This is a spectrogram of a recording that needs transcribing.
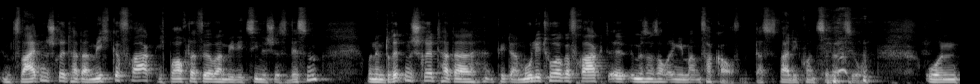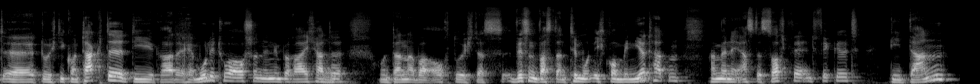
Im zweiten Schritt hat er mich gefragt, ich brauche dafür aber medizinisches Wissen. Und im dritten Schritt hat er Peter Molitor gefragt, äh, wir müssen es auch irgendjemandem verkaufen. Das war die Konstellation. Und äh, durch die Kontakte, die gerade Herr Molitor auch schon in dem Bereich hatte ja. und dann aber auch durch das Wissen, was dann Tim und ich kombiniert hatten, haben wir eine erste Software entwickelt, die dann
